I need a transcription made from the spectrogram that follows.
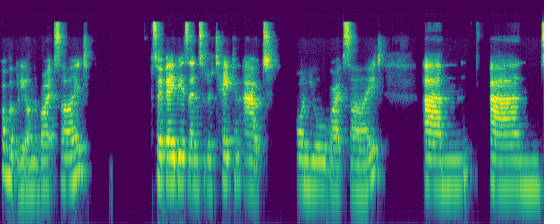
probably on the right side. So baby is then sort of taken out on your right side. Um, and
